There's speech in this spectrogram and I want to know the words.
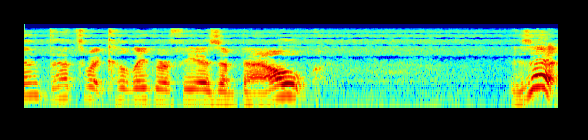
think that's what calligraphy is about. Is it?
